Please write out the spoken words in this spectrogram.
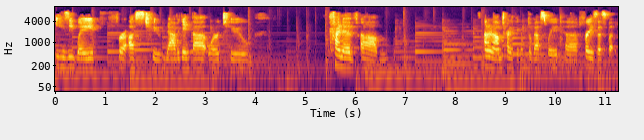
easy way for us to navigate that or to kind of um, I don't know, I'm trying to think of the best way to phrase this, but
